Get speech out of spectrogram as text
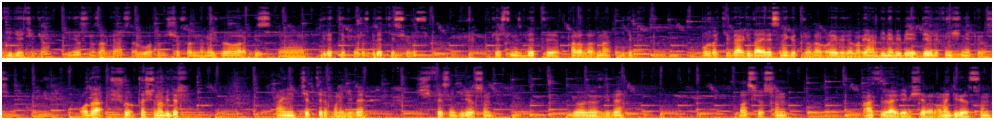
bu videoyu çekiyorum. Biliyorsunuz arkadaşlar bu otobüs şoföründe mecbur olarak biz e, bilet yapıyoruz, bilet kesiyoruz. Kestiğimiz bilet e, paralarını gidip buradaki vergi dairesine götürüyorlar, oraya veriyorlar. Yani bir nevi bir devletin işini yapıyoruz. O da şu taşınabilir. Aynı cep telefonu gibi. Şifresine giriyorsun. Gördüğünüz gibi. Basıyorsun. Alt drive diye bir şey var. Ona giriyorsun.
